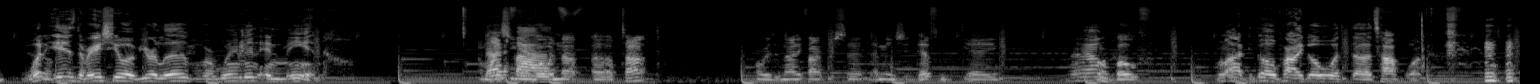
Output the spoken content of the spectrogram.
What is the ratio of your love for women and men? Unless you gonna go 95. with uh, up top, or is it ninety five percent? That means you're definitely gay, or Well, both. we'll have to go. Probably go with the top one.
